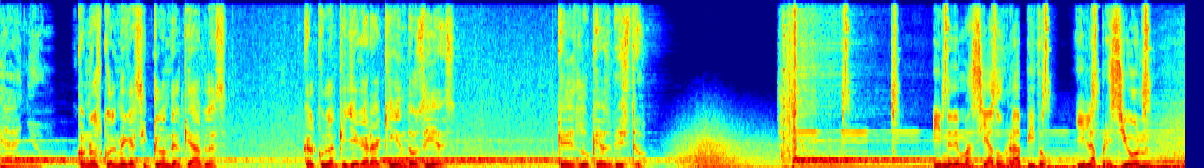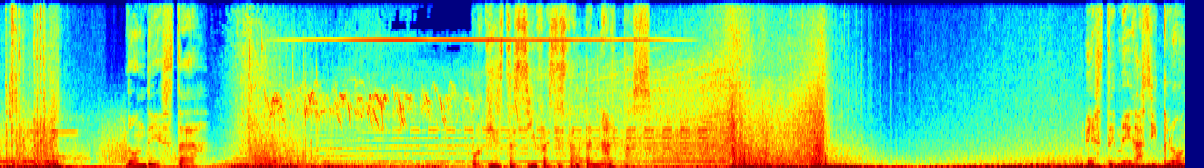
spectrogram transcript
año. Conozco el megaciclón del que hablas. Calculan que llegará aquí en dos días. ¿Qué es lo que has visto? Viene demasiado rápido. Y la presión... ¿Dónde está? ¿Por qué estas cifras están tan altas? Este megaciclón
